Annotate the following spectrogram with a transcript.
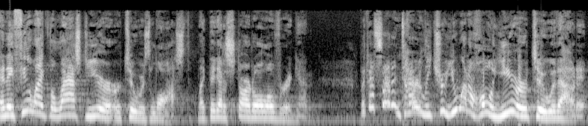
And they feel like the last year or two was lost, like they got to start all over again. But that's not entirely true. You went a whole year or two without it.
